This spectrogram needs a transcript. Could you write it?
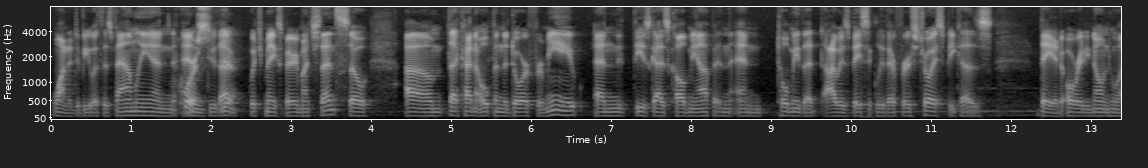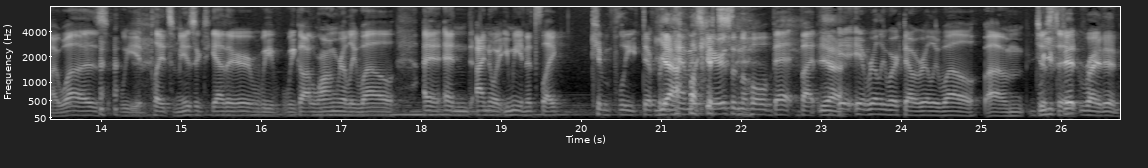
wanted to be with his family and, and do that, yeah. which makes very much sense. So um, that kind of opened the door for me. And these guys called me up and, and told me that I was basically their first choice because they had already known who I was. we had played some music together. We we got along really well. And, and I know what you mean. It's like complete different Yeah, like hemispheres it's- in the whole bit, but Yeah. it, it really worked out really well. Um, Well, just you to- fit right in.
